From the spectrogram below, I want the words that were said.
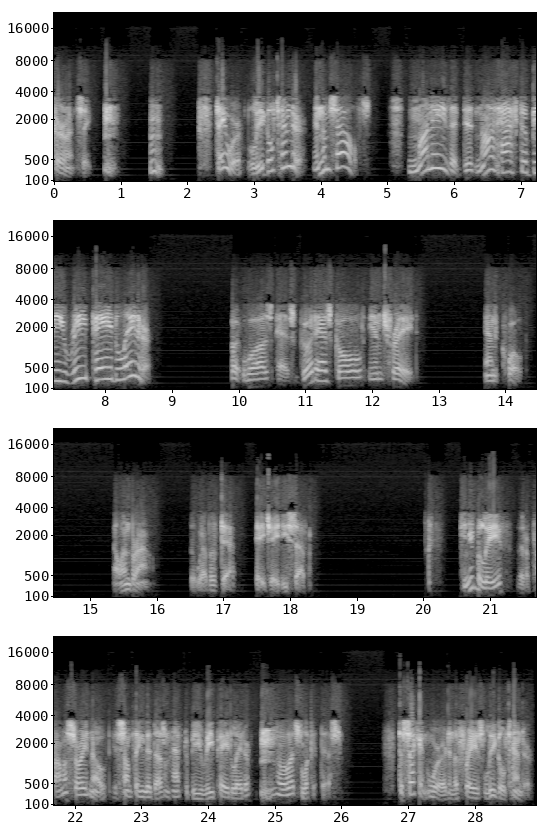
currency. hmm. They were legal tender in themselves. Money that did not have to be repaid later, but was as good as gold in trade. End quote. Ellen Brown, The Web of Debt, page 87. Can you believe that a promissory note is something that doesn't have to be repaid later? well, let's look at this. The second word in the phrase legal tender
